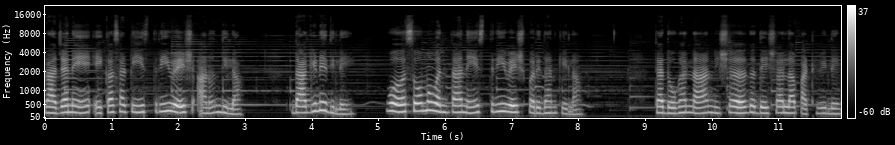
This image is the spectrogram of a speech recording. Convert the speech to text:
राजाने एकासाठी स्त्रीवेश आणून दिला. दागिने दिले व सोमवंताने स्त्रीवेश परिधान केला. त्या दोघांना निषद देशाला पाठविले.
